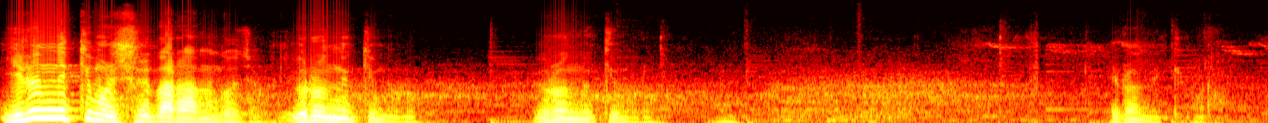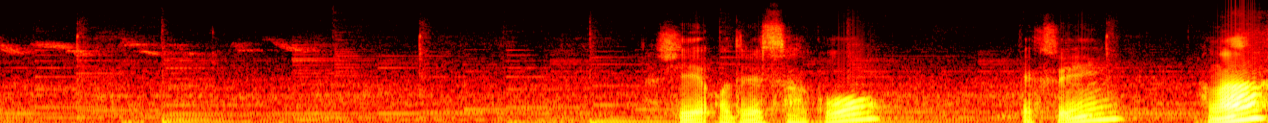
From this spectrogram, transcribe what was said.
이런 느낌으로 출발하는 거죠. 이런 느낌으로, 이런 느낌으로, 이런 느낌으로. 다시 어드레스 하고 백스윙 하나,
